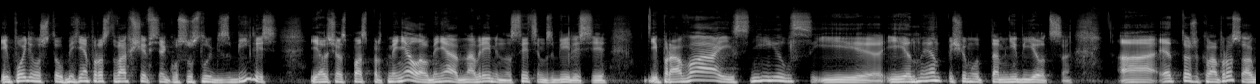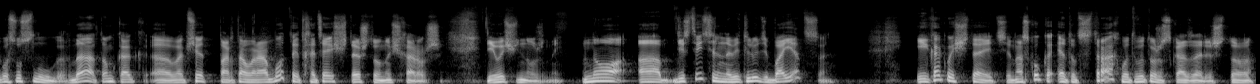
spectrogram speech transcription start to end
и понял, что у меня просто вообще все госуслуги сбились. Я вот сейчас паспорт менял, а у меня одновременно с этим сбились и, и права, и СНИЛС, и ИНН почему-то там не бьется. А это тоже к вопросу о госуслугах, да, о том, как э, вообще портал работает, хотя я считаю, что он очень хороший и очень нужный. Но э, действительно, ведь люди боятся, и как вы считаете, насколько этот страх, вот вы тоже сказали, что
